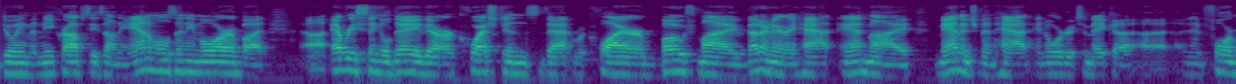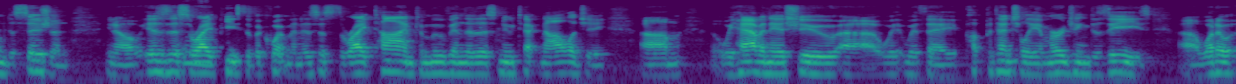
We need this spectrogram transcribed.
doing the necropsies on the animals anymore, but uh, every single day there are questions that require both my veterinary hat and my management hat in order to make a, a, an informed decision. You know, is this the mm-hmm. right piece of equipment? Is this the right time to move into this new technology? Um, we have an issue uh, with, with, a potentially emerging disease. Uh, what do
